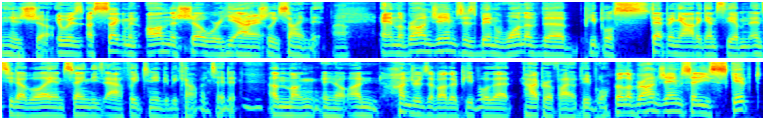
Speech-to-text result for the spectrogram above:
his show. It was a segment on the show where he actually signed it. Wow. And LeBron James has been one of the people stepping out against the NCAA and saying these athletes need to be compensated, mm-hmm. among you know un- hundreds of other people that high profile people. But LeBron James said he skipped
